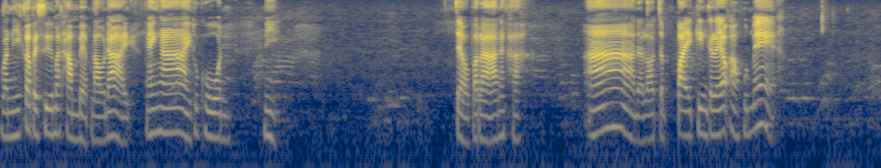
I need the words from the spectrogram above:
วันนี้ก็ไปซื้อมาทำแบบเราได้ ง่าย ๆ ทุกคน นี่แจ่วปลาร้านะคะ อ่า เดี๋ยวเราจะไปกินกันแล้ว อ้าวคุณแม่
